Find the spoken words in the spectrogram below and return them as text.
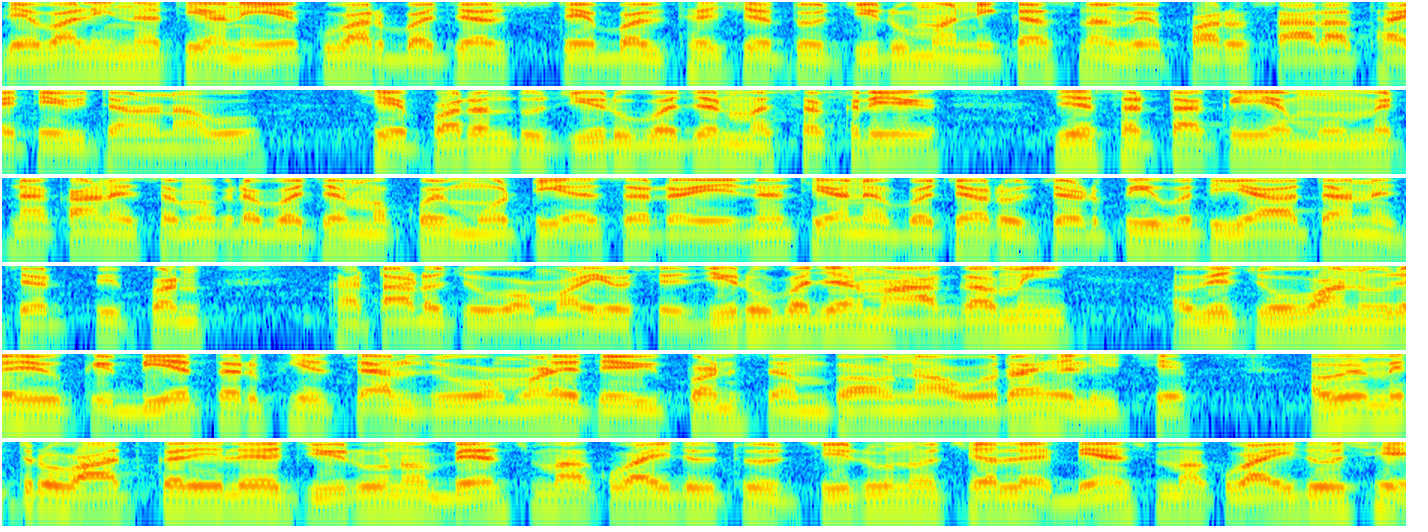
લેવાલી નથી અને એકવાર બજાર સ્ટેબલ થશે તો જીરુમાં નિકાસના વેપારો સારા થાય તેવી ધારણાઓ છે. પરંતુ જીરું બજારમાં સક્રિય જે સટ્ટાકીય મુવમેન્ટના કારણે સમગ્ર બજારમાં કોઈ મોટી અસર રહી નથી અને બજારો ઝડપી વધ્યા હતા અને ઝડપી પણ ઘટાડો જોવા મળ્યો છે. જીરું બજારમાં આગામી હવે જોવાનું રહ્યું કે બે તરફીય ચાલ જોવા મળે તેવી પણ સંભાવનાઓ રહેલી છે. હવે મિત્રો વાત કરી લે જીરુનો બેન્ચમાર્ક વાયદો. તો જીરુનો છેલ્લે બેન્ચમાર્ક વાયદો છે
